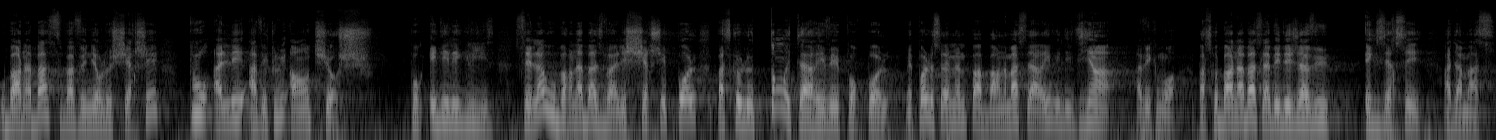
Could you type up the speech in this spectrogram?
Où Barnabas va venir le chercher pour aller avec lui à Antioche, pour aider l'Église. C'est là où Barnabas va aller chercher Paul, parce que le temps était arrivé pour Paul. Mais Paul ne savait même pas. Barnabas arrive, il dit Viens avec moi. Parce que Barnabas l'avait déjà vu exercer à Damas.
